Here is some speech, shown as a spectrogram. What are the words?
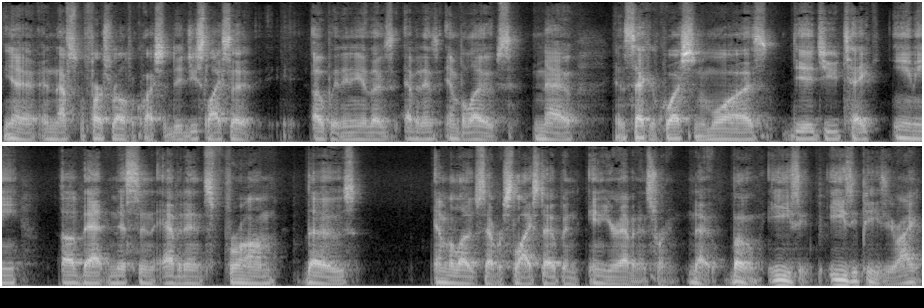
you know, and that's the first relevant question. Did you slice it open any of those evidence envelopes? No. And second question was, did you take any of that missing evidence from those envelopes that were sliced open in your evidence room? No. Boom. Easy, easy peasy, right?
